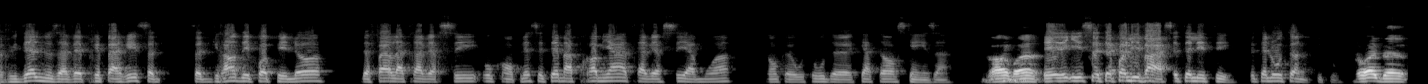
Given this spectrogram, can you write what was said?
Rudel nous avait préparé cette, grande épopée-là de faire la traversée au complet. C'était ma première traversée à moi, donc autour de 14-15 ans. Ah, ben. Et, c'était pas l'hiver, c'était l'été. C'était l'automne plutôt. Ouais, ben,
